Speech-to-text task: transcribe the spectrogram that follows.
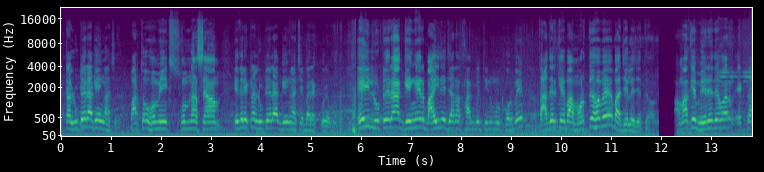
একটা লুটেরা গ্যাং আছে, পার্থ ভৌমিক সোমনাথ শ্যাম, এদের একটা লুটেরা গ্যাং আছে ব্যারাকপুরের মধ্যে। এই লুটেরা গ্যাংয়ের বাইরে যারা থাকবে, তৃণমূল করবে, তাদেরকে বা মরতে হবে বা জেলে যেতে হবে। আমাকে মেরে দেওয়ার একটা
